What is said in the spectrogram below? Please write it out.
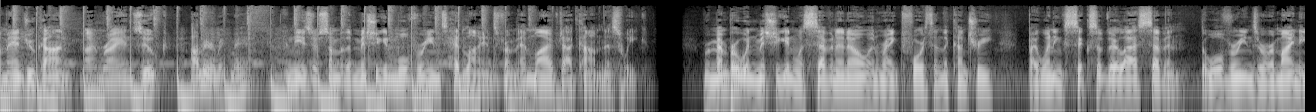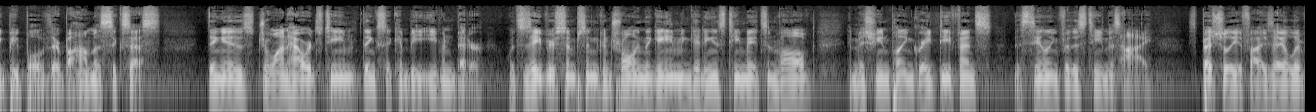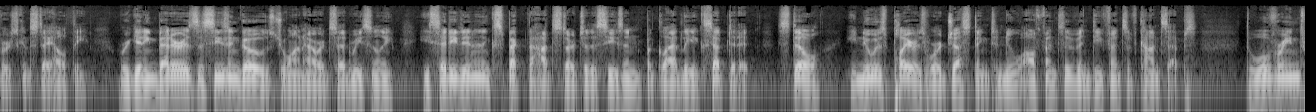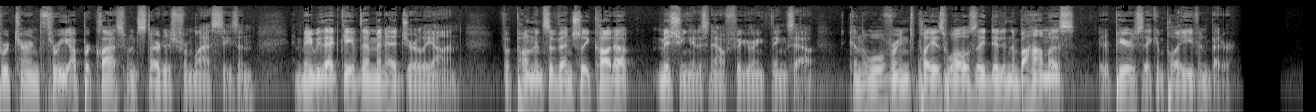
I'm Andrew Kahn. I'm Ryan Zook. I'm Aaron McMahon. And these are some of the Michigan Wolverines headlines from MLive.com this week. Remember when Michigan was 7 0 and ranked fourth in the country? By winning six of their last seven, the Wolverines are reminding people of their Bahamas success. Thing is, Juwan Howard's team thinks it can be even better. With Xavier Simpson controlling the game and getting his teammates involved, and Michigan playing great defense, the ceiling for this team is high, especially if Isaiah Livers can stay healthy. We're getting better as the season goes, Juwan Howard said recently. He said he didn't expect the hot start to the season, but gladly accepted it. Still, he knew his players were adjusting to new offensive and defensive concepts. The Wolverines returned three upperclassmen starters from last season, and maybe that gave them an edge early on. If opponents eventually caught up, Michigan is now figuring things out. Can the Wolverines play as well as they did in the Bahamas? It appears they can play even better.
